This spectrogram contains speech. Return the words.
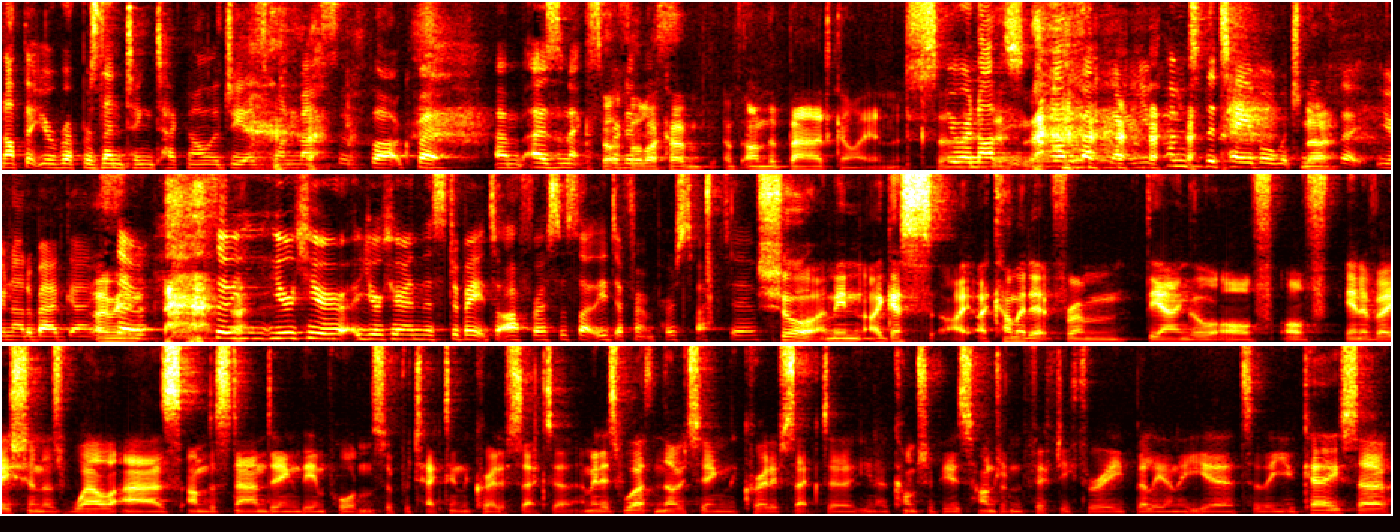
Not that you're representing technology as one massive block, but um, as an expert. I feel like I'm, I'm the bad guy in this. Uh, you are not, this, you're not a bad guy. You come to the table, which no. means that you're not a bad guy. I mean, so, so you're here. You're here in this debate to offer us a slightly different perspective. Sure. I mean, I guess I, I come at it from the angle of of innovation as well as understanding the importance of protecting the creative sector. I mean, it's worth noting the creative sector, you know, contributes 153 billion a year to the UK. So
